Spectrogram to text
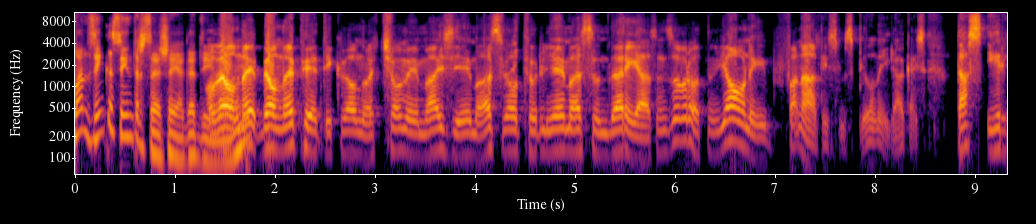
Man zina, kas interesē šajā gadījumā. Un vēl, ne, vēl nepietika, vēl no čomiem aizņēmās, vēl tur ņēmās un darījās. Un, saprot, nu, jaunība, fanātisms pilnīgākais. Tas ir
